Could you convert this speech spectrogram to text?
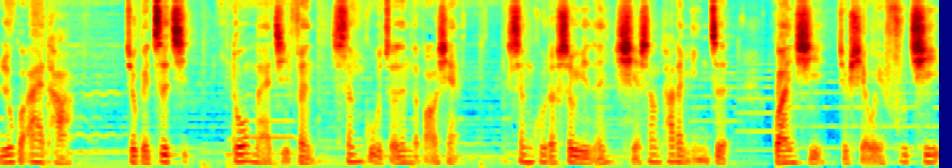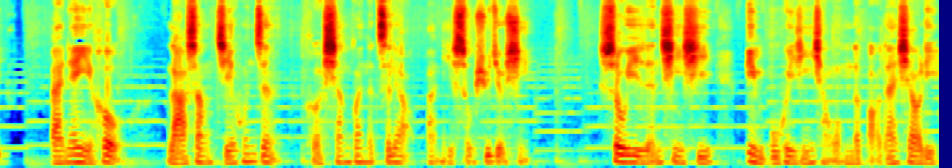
如果爱他，就给自己多买几份身故责任的保险，身故的受益人写上他的名字，关系就写为夫妻。百年以后，拿上结婚证和相关的资料办理手续就行。受益人信息并不会影响我们的保单效力，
